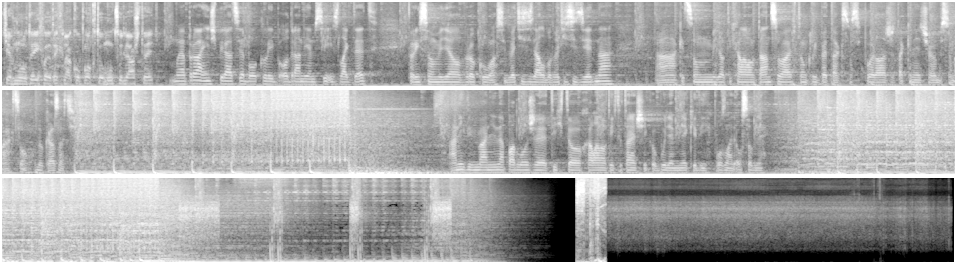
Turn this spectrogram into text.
podstate v 0 letech nakoplo k tomu, co dáš teď? Moja prvá inšpirácia bol klip od Run DMC Is Like That, ktorý som videl v roku asi 2000 alebo 2001. A keď som videl tých chalanov tancovať v tom klipe, tak som si povedal, že také niečo by som aj chcel dokázať. A nikdy by ma ani nenapadlo, že týchto chalanov, týchto tanečníkov budem niekedy poznať osobne.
